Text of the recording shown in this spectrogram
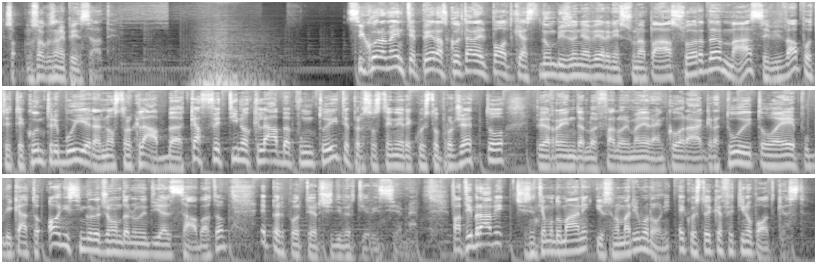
So, non so cosa ne pensate. Sicuramente per ascoltare il podcast non bisogna avere nessuna password, ma se vi va potete contribuire al nostro club caffettinoclub.it per sostenere questo progetto, per renderlo e farlo rimanere ancora gratuito e pubblicato ogni singolo giorno dal lunedì al sabato e per poterci divertire insieme. Fate i bravi, ci sentiamo domani, io sono Mario Moroni e questo è il Caffettino Podcast.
